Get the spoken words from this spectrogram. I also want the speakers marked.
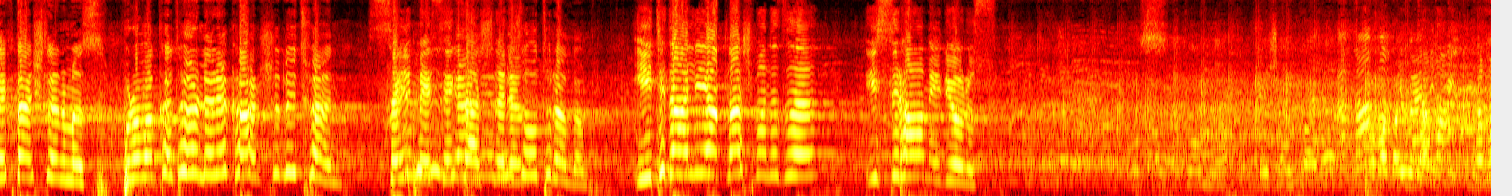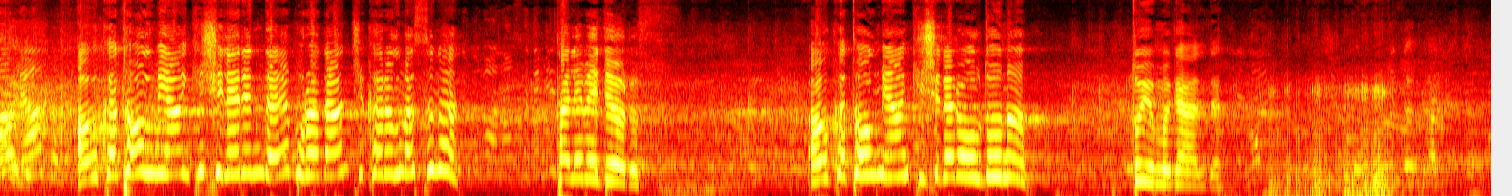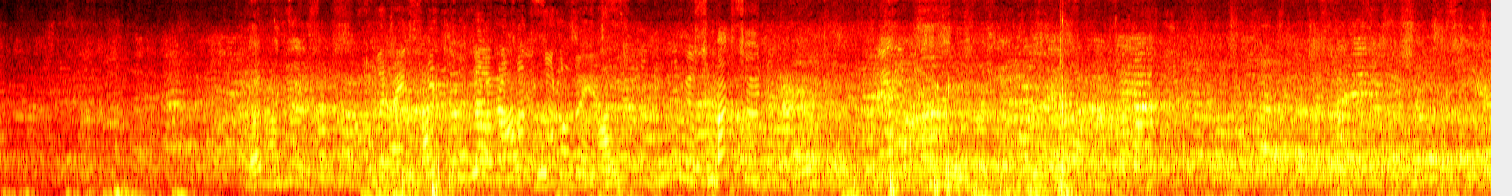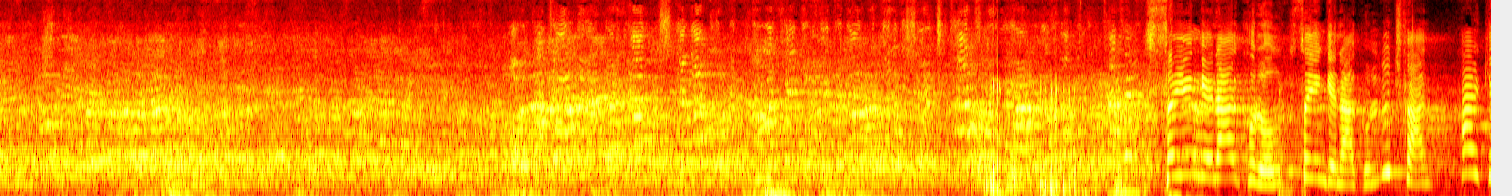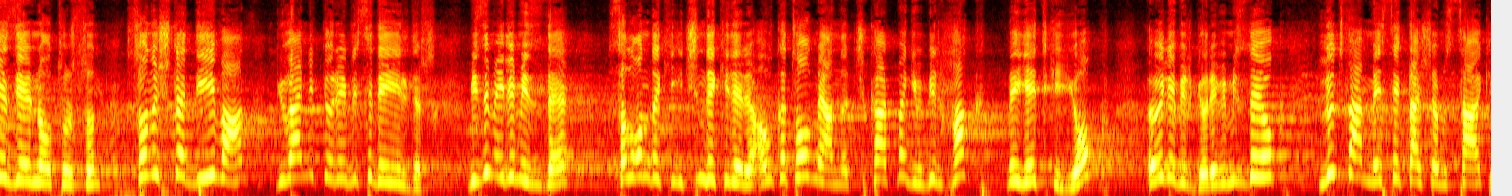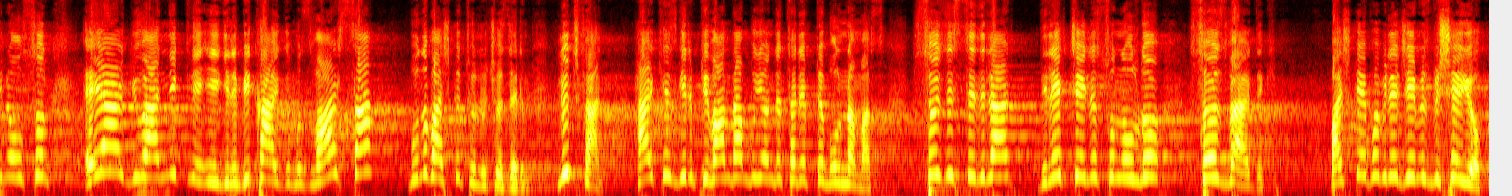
Speaker 1: Meslektaşlarımız, provokatörlere karşı lütfen
Speaker 2: Sayın
Speaker 1: hepiniz yerlerinize
Speaker 2: meslektaşlarım,
Speaker 1: oturalım.
Speaker 2: itidalli yaklaşmanızı istirham ediyoruz. Tamam, tamam?
Speaker 1: Avukat olmayan kişilerin de buradan çıkarılmasını talep ediyoruz. Avukat olmayan kişiler olduğunu duyumu geldi.
Speaker 2: Ama resmi davranmak zorundayız.
Speaker 3: Dinlemiyorsun bak söyle. Sayın Genel Kurul, Sayın Genel Kurul lütfen herkes yerine otursun. Sonuçta divan güvenlik görevlisi değildir. Bizim elimizde salondaki içindekileri avukat olmayanları çıkartma gibi bir hak ve yetki yok. Öyle bir görevimiz de yok. Lütfen meslektaşlarımız sakin olsun. Eğer güvenlikle ilgili bir kaygımız varsa bunu başka türlü çözelim. Lütfen herkes girip divandan bu yönde talepte bulunamaz. Söz istediler, dilekçeyle sunuldu, söz verdik. Başka yapabileceğimiz bir şey yok.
